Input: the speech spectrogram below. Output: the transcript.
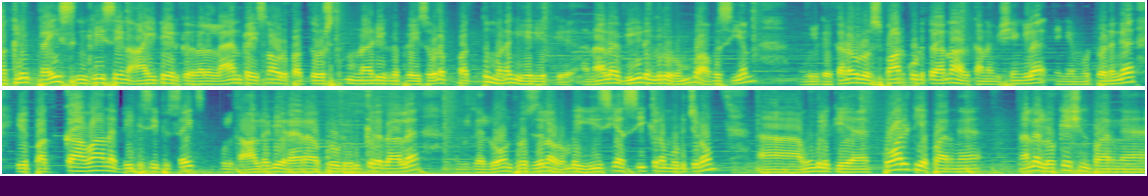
மக்களே ப்ரைஸ் இன்க்ரீஸ் ஆகிட்டே இருக்கிறதால லேண்ட் ப்ரைஸ்லாம் ஒரு பத்து வருஷத்துக்கு முன்னாடி இருந்த ப்ரைஸை விட பத்து மடங்கு ஏறி இருக்கு. அதனால் வீடுங்கிறது ரொம்ப அவசியம். உங்களுக்கு கடவுள் ஒரு ஸ்பாட் கொடுத்தாருன்னா அதுக்கான விஷயங்களை நீங்கள் முற்படுங்க. இது பக்காவான டிடிசிபி சைட்ஸ் உங்களுக்கு ஆல்ரெடி ரேர் அப்ரூவ் இருக்கிறதால உங்களுக்கு லோன் ப்ரொசீஜர்லாம் ரொம்ப ஈஸியாக சீக்கிரம் முடிச்சிடும் உங்களுக்கு குவாலிட்டியை பாருங்கள் நல்ல லொக்கேஷன் பாருங்கள்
